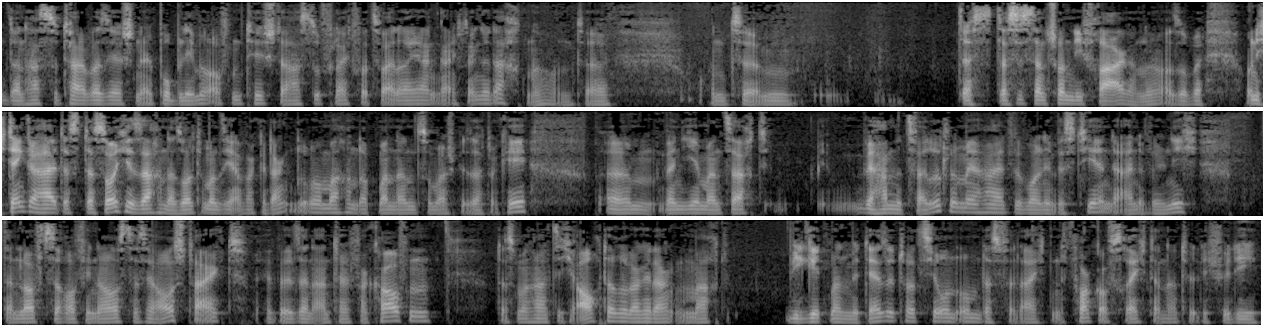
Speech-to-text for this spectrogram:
dann hast du teilweise ja schnell Probleme auf dem Tisch. Da hast du vielleicht vor zwei, drei Jahren gar nicht dran gedacht, ne? Und äh, und ähm, das, das ist dann schon die Frage. Ne? Also und ich denke halt, dass, dass solche Sachen, da sollte man sich einfach Gedanken drüber machen, ob man dann zum Beispiel sagt, okay, ähm, wenn jemand sagt, wir haben eine Zweidrittelmehrheit, wir wollen investieren, der eine will nicht, dann läuft es darauf hinaus, dass er aussteigt, er will seinen Anteil verkaufen, dass man halt sich auch darüber Gedanken macht, wie geht man mit der Situation um, dass vielleicht ein Vorkaufsrecht dann natürlich für die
